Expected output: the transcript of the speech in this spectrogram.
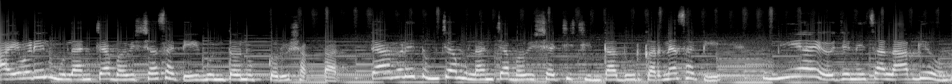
आईवडील मुलांच्या भविष्यासाठी गुंतवणूक करू शकतात. त्यामुळे तुमच्या मुलांच्या भविष्याची चिंता दूर करण्यासाठी तुम्ही या योजनेचा लाभ घेऊन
